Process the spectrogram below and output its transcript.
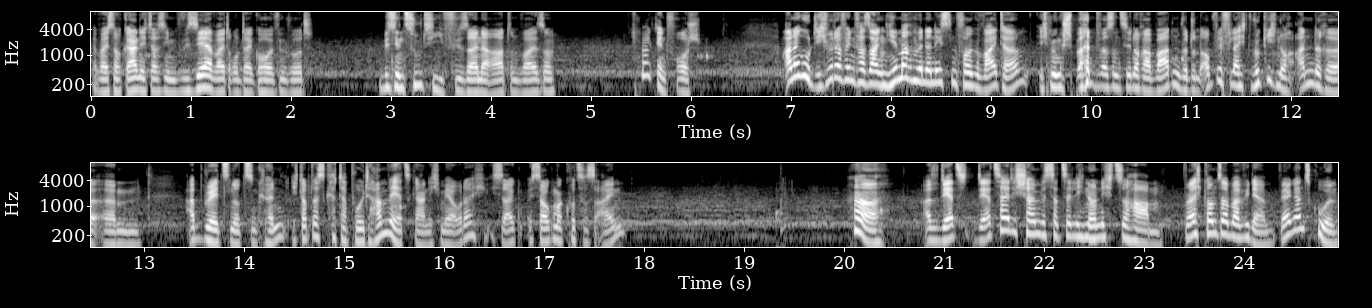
Er weiß noch gar nicht, dass ihm sehr weit runtergeholfen wird. Ein bisschen zu tief für seine Art und Weise. Ich mag den Frosch. Ah, na gut, ich würde auf jeden Fall sagen, hier machen wir in der nächsten Folge weiter. Ich bin gespannt, was uns hier noch erwarten wird und ob wir vielleicht wirklich noch andere ähm, Upgrades nutzen können. Ich glaube, das Katapult haben wir jetzt gar nicht mehr, oder? Ich, ich, sag, ich saug mal kurz was ein. Ha. Also der, derzeitig scheinen wir es tatsächlich noch nicht zu haben. Vielleicht kommt es aber wieder. Wäre ganz cool.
